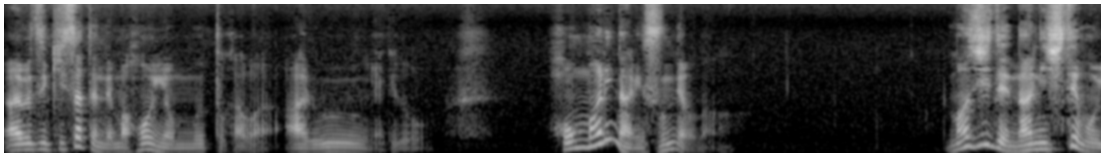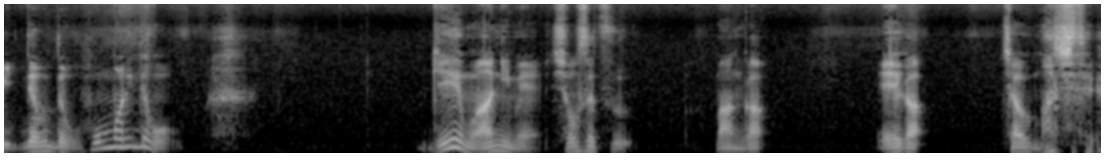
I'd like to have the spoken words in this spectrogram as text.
あ別に喫茶店でまあ本読むとかはあるんやけど、ほんまに何すんねやろな。マジで何してもいい。でも、でも、ほんまにでも、ゲーム、アニメ、小説、漫画、映画、ちゃう？マジで。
